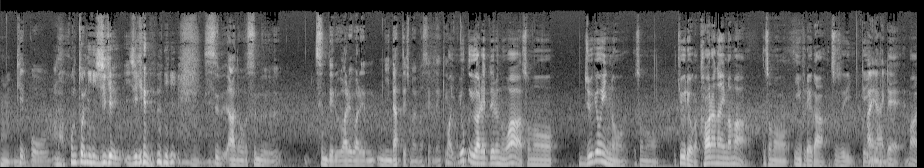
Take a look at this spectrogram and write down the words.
うん。結構、まあ、本当に異次元異次元にすあの住む住んでる我々になってしまいますよね結構まあ、よく言われてるのはその従業員のその給料が変わらないままそのインフレが続いているので、はいはい。いまあ、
